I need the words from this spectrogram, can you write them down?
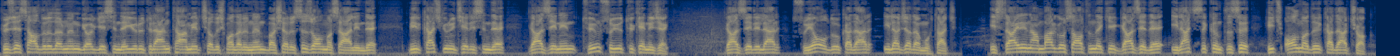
Füze saldırılarının gölgesinde yürütülen tamir çalışmalarının başarısız olması halinde birkaç gün içerisinde Gazze'nin tüm suyu tükenecek. Gazze'liler suya olduğu kadar ilaca da muhtaç. İsrail'in ambargosu altındaki Gazze'de ilaç sıkıntısı hiç olmadığı kadar çok.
